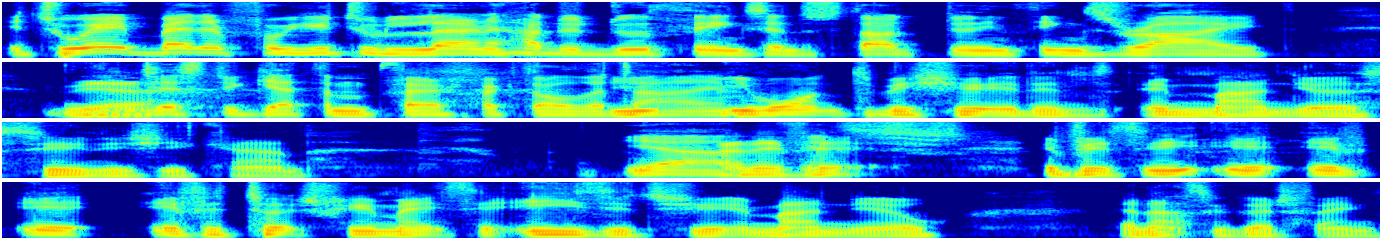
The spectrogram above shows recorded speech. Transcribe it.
it's way better for you to learn how to do things and to start doing things right Yeah. than just to get them perfect all the time. You, want to be shooting in, in manual as soon as you can. yeah, and if it- it's- If it's e- if if if a touchscreen makes it easy to shoot in manual, then that's a good thing.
